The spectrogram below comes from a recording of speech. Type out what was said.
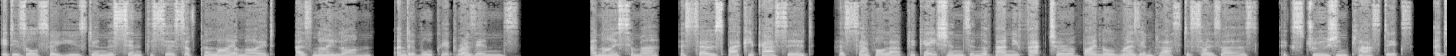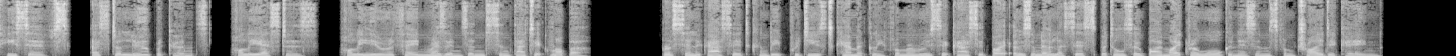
It is also used in the synthesis of polyamide, as nylon, and of alkyd resins. An isomer, isosebacic acid, has several applications in the manufacture of vinyl resin plasticizers, extrusion plastics, adhesives, ester lubricants, polyesters, polyurethane resins and synthetic rubber. Brassylic acid can be produced chemically from erucic acid by ozonolysis but also by microorganisms from tridecane.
